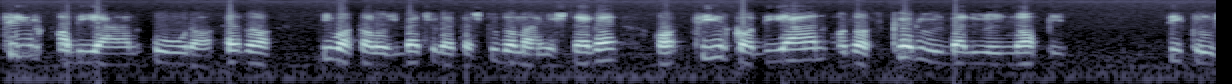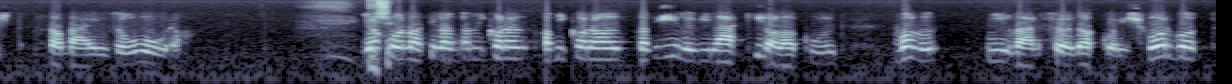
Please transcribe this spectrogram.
Cirkadián óra. Ez a hivatalos becsületes tudományos neve, a cirkadián, azaz körülbelül napi ciklust szabályozó óra. Gyakorlatilag, amikor, az, amikor az, az élővilág kialakult, való, nyilván Föld akkor is forgott,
